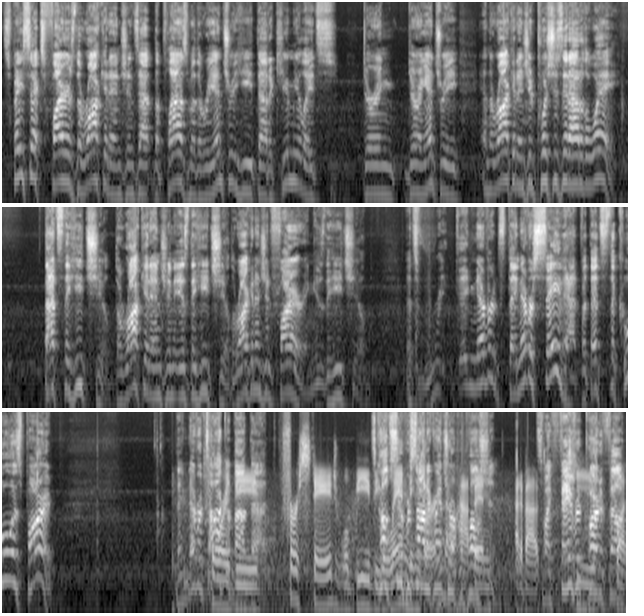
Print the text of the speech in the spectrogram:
SpaceX fires the rocket engines at the plasma, the reentry heat that accumulates during during entry, and the rocket engine pushes it out of the way. That's the heat shield. The rocket engine is the heat shield. The rocket engine firing is the heat shield. That's re- they never they never say that, but that's the coolest part. They never talk for about the that. first stage will be the called landing supersonic burn that'll happen at about It's my favorite T part of Falcon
